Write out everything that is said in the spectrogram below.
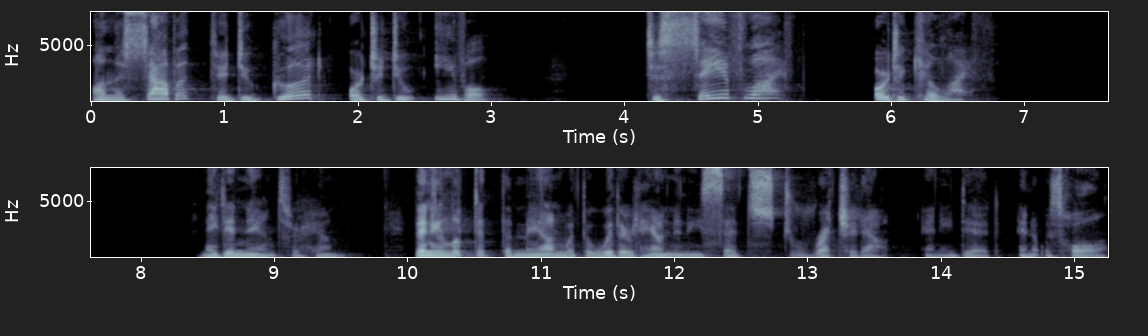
on the Sabbath to do good or to do evil? To save life or to kill life? And they didn't answer him. Then he looked at the man with the withered hand and he said, Stretch it out. And he did, and it was whole.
